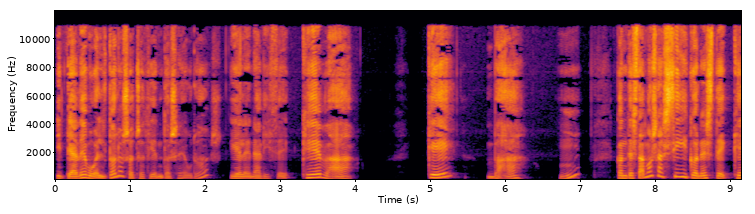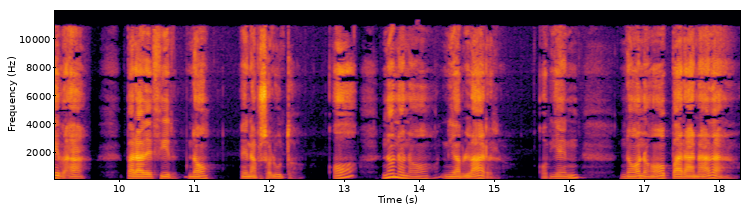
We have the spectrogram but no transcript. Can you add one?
¿Y te ha devuelto los ochocientos euros? Y Elena dice, ¿qué va? ¿Qué va? ¿Mm? Contestamos así con este ¿qué va? para decir no, en absoluto. O no, no, no, ni hablar. O bien, no, no, para nada.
